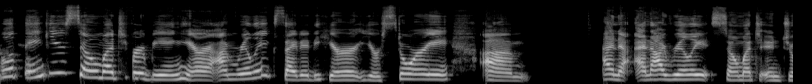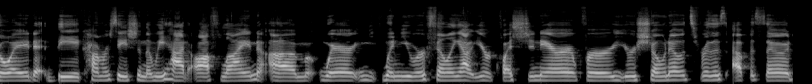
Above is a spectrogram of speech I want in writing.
well, thank you so much for being here. I'm really excited to hear your story. Um, and and I really so much enjoyed the conversation that we had offline, um, where when you were filling out your questionnaire for your show notes for this episode,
